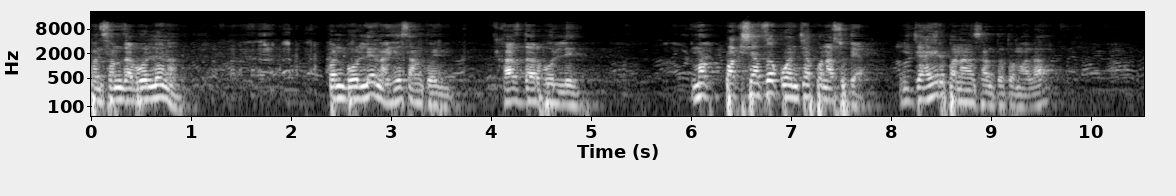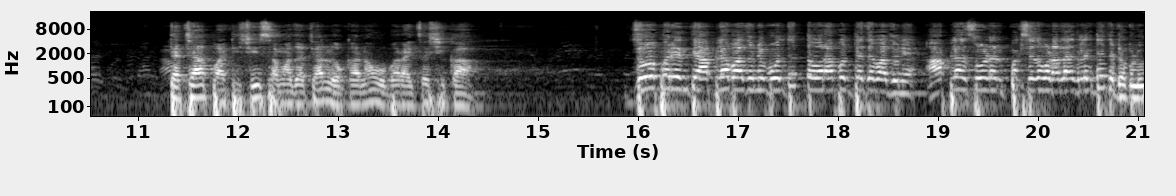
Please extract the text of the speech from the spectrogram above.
पण समजा बोलले ना. पण बोलले ना हे सांगतोय मी. खासदार बोलले. मग पक्षाचं कोणत्या पण असू द्या. मी जाहीरपणानं सांगतो तुम्हाला. त्याच्या पाठीशी समाजाच्या लोकांना उभं राहायचं शिका. जोपर्यंत ते आपल्या बाजूने बोलतात तोवर आपण त्याच्या बाजूने. आपल्या सोडून पक्षाचा ओढा लागला की ते ढकलू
